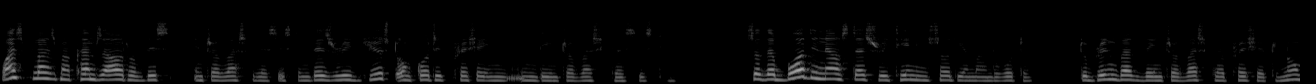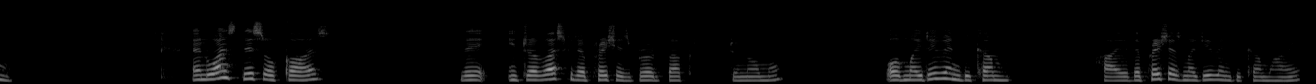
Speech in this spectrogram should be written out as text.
Once plasma comes out of this intravascular system, there's reduced oncotic pressure in, in the intravascular system. So the body now starts retaining sodium and water to bring back the intravascular pressure to normal. And once this occurs, the intravascular pressure is brought back to normal or might even become higher. The pressures might even become higher.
